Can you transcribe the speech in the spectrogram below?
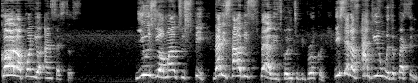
Call upon your ancestors. Use your mouth to speak. That is how this spell is going to be broken. Instead of arguing with the person,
